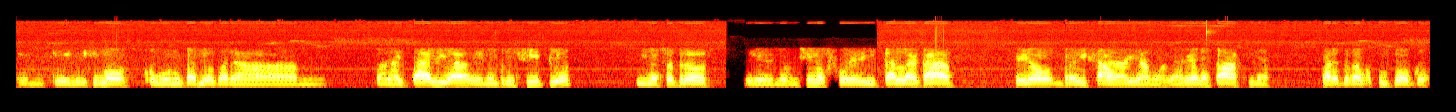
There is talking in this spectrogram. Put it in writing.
em, que lo hicimos comunitario para para Italia en un principio y nosotros eh, lo que hicimos fue editarla acá, pero revisada, digamos, agregamos páginas, la retocamos un poco.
